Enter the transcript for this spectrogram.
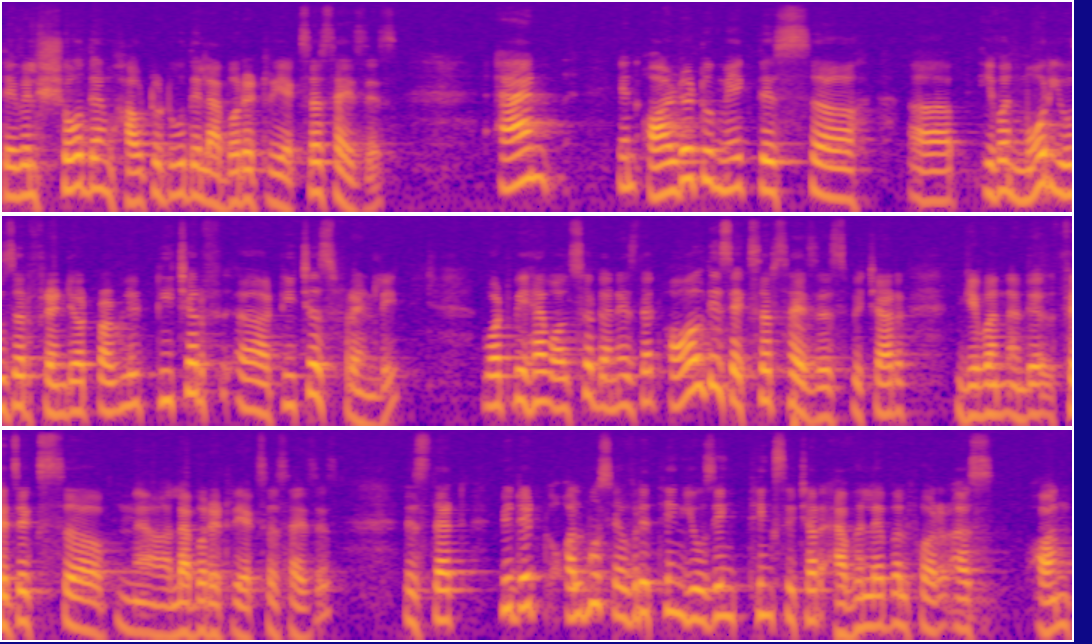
they will show them how to do the laboratory exercises and in order to make this uh, uh, even more user friendly or probably teacher uh, teachers friendly what we have also done is that all these exercises which are given the physics uh, uh, laboratory exercises is that we did almost everything using things which are available for us on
